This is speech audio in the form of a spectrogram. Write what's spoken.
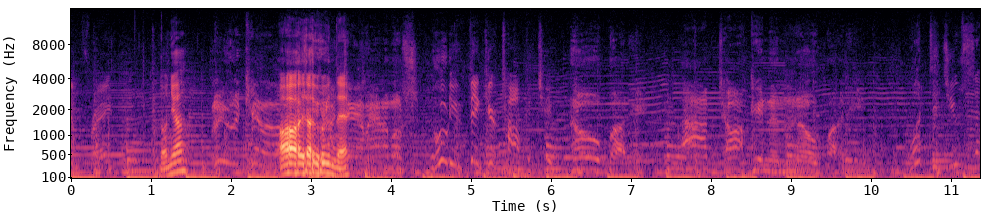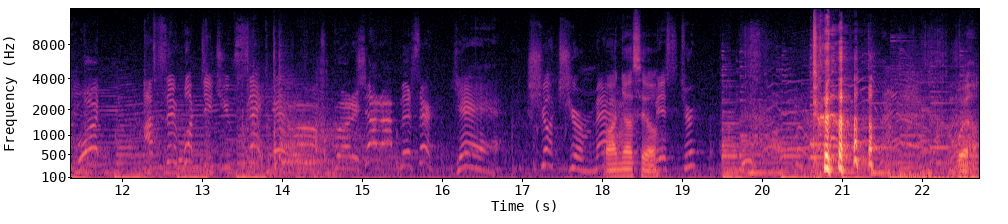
afraid. 너냐? Leave the kid alone. 아야 여기 있네. 안녕하세요. 뭐야?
